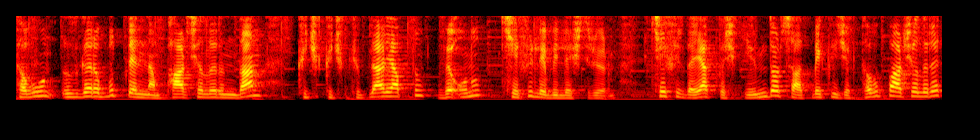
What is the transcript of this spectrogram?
tavuğun ızgara but denilen parçalarından küçük küçük küpler yaptım ve onu kefirle birleştiriyorum. Kefirde yaklaşık 24 saat bekleyecek tavuk parçaları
